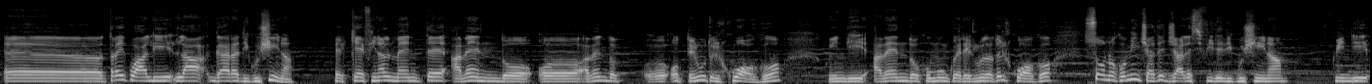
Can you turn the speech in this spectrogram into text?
eh, tra i quali la gara di cucina, perché finalmente avendo, oh, avendo ottenuto il cuoco, quindi avendo comunque reclutato il cuoco, sono cominciate già le sfide di cucina. Quindi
